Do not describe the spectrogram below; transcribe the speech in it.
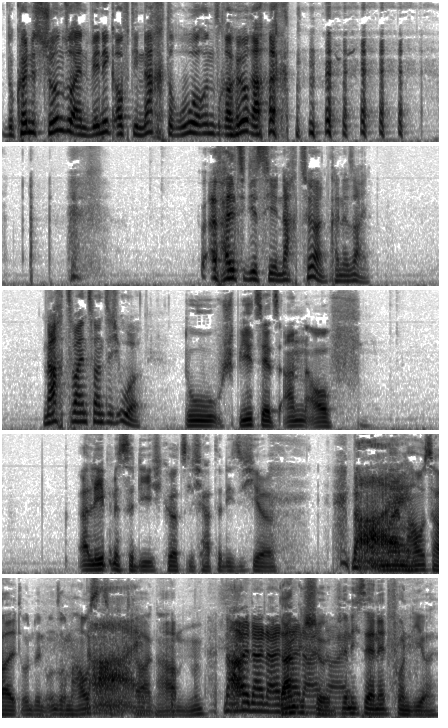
Du könntest schon so ein wenig auf die Nachtruhe unserer Hörer achten. Falls sie das hier nachts hören, kann ja sein. Nach 22 Uhr. Du spielst jetzt an auf Erlebnisse, die ich kürzlich hatte, die sich hier in meinem Haushalt und in unserem Haus zugetragen haben. Ne? Nein, nein, nein, Dankeschön, finde ich sehr nett von dir.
